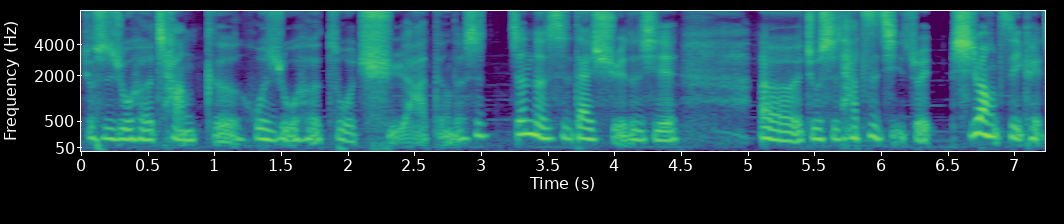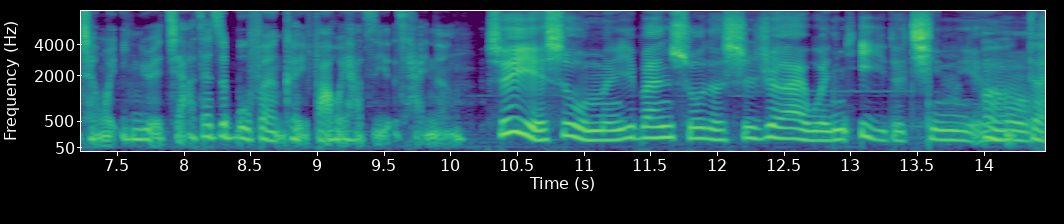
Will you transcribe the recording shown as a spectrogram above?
就是如何唱歌或者如何作曲啊等等，是真的是在学这些。呃，就是他自己最希望自己可以成为音乐家，在这部分可以发挥他自己的才能，所以也是我们一般说的是热爱文艺的青年。嗯，对。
